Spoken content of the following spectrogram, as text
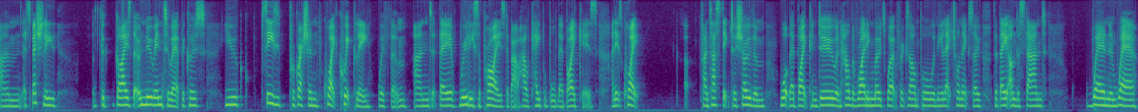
um, especially the guys that are new into it because you see progression quite quickly with them and they're really surprised about how capable their bike is and it's quite fantastic to show them what their bike can do and how the riding modes work, for example, and the electronics, so that they understand when and where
